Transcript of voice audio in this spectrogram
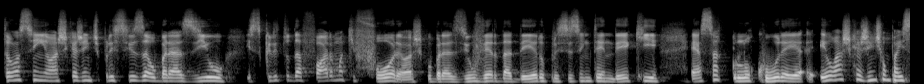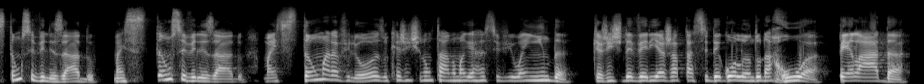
Então, assim, eu acho que a gente precisa, o Brasil, escrito da forma que for, eu acho que o Brasil verdadeiro precisa entender que essa loucura, eu acho que a gente é um país tão civilizado, mas tão civilizado, mas tão maravilhoso que a gente não está numa guerra civil ainda. Que a gente deveria já estar tá se degolando na rua, pelada,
